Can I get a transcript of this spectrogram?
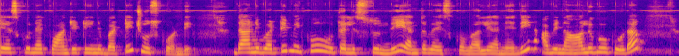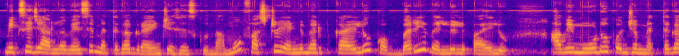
చేసుకునే క్వాంటిటీని బట్టి చూసుకోండి. దాన్ని బట్టి మీకు తెలుస్తుంది ఎంత వేసుకోవాలి అనేది. అవి నాలుగు కూడా మిక్సీ జార్లో వేసి మెత్తగా గ్రైండ్ చేసేసుకుందాము. ఫస్ట్ ఎండుమిరపకాయలు కొబ్బరి వెల్లుల్లిపాయలు. అవి మూడు కొంచెం మెత్తగా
